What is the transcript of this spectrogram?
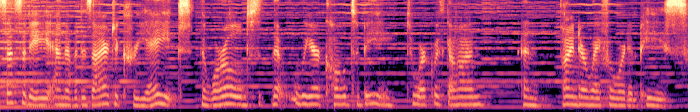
Necessity and of a desire to create the world that we are called to be, to work with God and find our way forward in peace.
